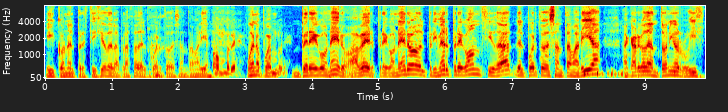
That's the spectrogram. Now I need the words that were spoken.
y con el prestigio de la Plaza del Puerto de Santa María. Hombre. Bueno, pues pregonero, a ver, pregonero, el primer pregón ciudad del Puerto de Santa María a cargo de Antonio Ruiz.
